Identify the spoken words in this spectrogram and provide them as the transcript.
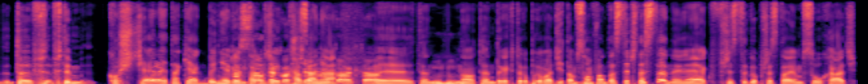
w, w, tym kościele, tak jakby, nie no wiem, tam gdzie kazania tak, tak. E, ten, mhm. no, ten dyrektor prowadzi, tam są fantastyczne sceny, nie? Jak wszyscy go przestają słuchać,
